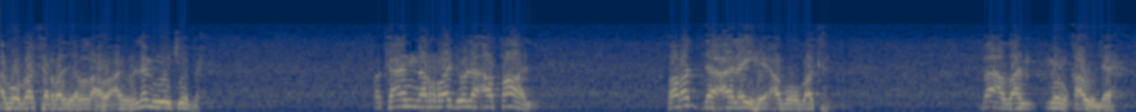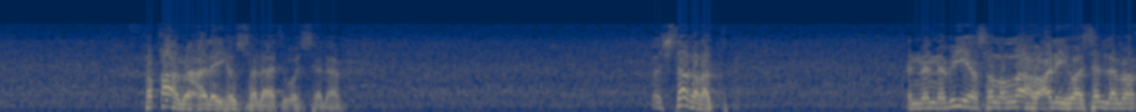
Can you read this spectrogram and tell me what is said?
أبو بكر رضي الله عنه لم يجبه. فكأن الرجل أطال. فرد عليه أبو بكر بعضا من قوله فقام عليه الصلاة والسلام. فاستغرب أن النبي صلى الله عليه وسلم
